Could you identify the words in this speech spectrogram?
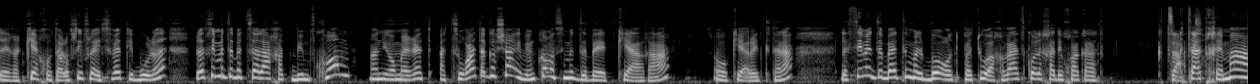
לרכך אותה, להוסיף לה עשווה טיבול, אה, ולשים את זה בצלחת. במקום, אני אומרת, הצורת הגשה היא במקום לשים את זה בקערה, או קערית קטנה, לשים את זה בעצם על בורד פתוח, ואז כל אחד יכול לקחת קצת. קצת חמאה,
